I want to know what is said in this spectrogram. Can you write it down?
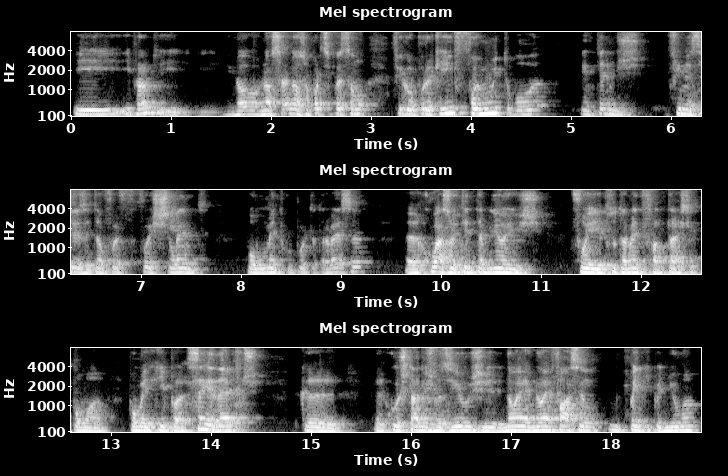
E, e pronto, e, e a, nossa, nossa participação ficou por aqui. Foi muito boa em termos financeiros, então foi, foi excelente para o momento que o Porto atravessa. Uh, quase 80 milhões foi absolutamente fantástico para uma, para uma equipa sem adeptos, que eh, com os estádios vazios não é, não é fácil para equipa nenhuma.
